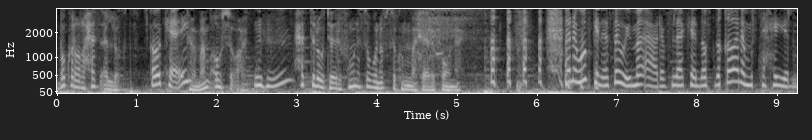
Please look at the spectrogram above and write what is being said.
بكرة راح أسأل لغز. أوكي. تمام؟ أو سؤال. حتى لو تعرفونه سووا نفسكم ما تعرفونه. أنا ممكن أسوي ما أعرف لكن أصدقائنا مستحيل.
